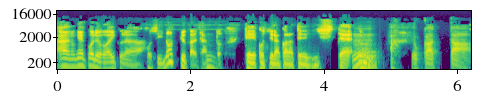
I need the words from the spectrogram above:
あの原稿料はいくら欲しいの？っていうからちゃんと、てこちらから提示して。と。うん。あ、よかった。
